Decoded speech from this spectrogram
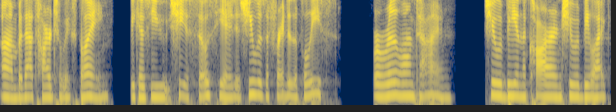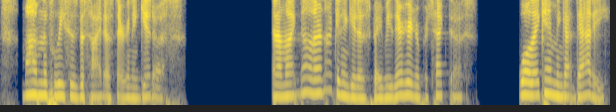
Um, but that's hard to explain because you she associated she was afraid of the police for a really long time. She would be in the car and she would be like, Mom, the police is beside us. They're going to get us. And I'm like, No, they're not going to get us, baby. They're here to protect us. Well, they came and got daddy.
